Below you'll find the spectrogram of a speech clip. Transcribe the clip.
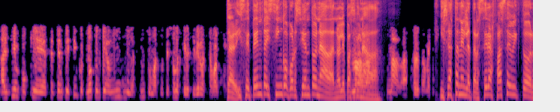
al tiempo que 75 no tuvieron ninguna síntomas las personas que recibieron esta vacuna. Claro, y 75% nada, no le pasó nada. Nada, absolutamente. ¿Y ya están en la tercera fase, Víctor?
